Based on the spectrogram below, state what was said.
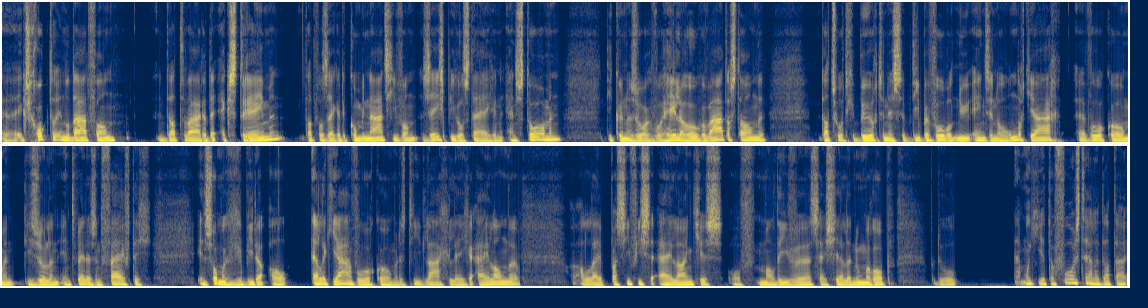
uh, ik schrok er inderdaad van. Dat waren de extremen. Dat wil zeggen de combinatie van zeespiegelstijgen en stormen. Die kunnen zorgen voor hele hoge waterstanden. Dat soort gebeurtenissen, die bijvoorbeeld nu eens in de 100 jaar voorkomen, die zullen in 2050 in sommige gebieden al elk jaar voorkomen. Dus die laaggelegen eilanden, allerlei Pacifische eilandjes of Maldiven, Seychelles, noem maar op bedoel, dan moet je je toch voorstellen dat daar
